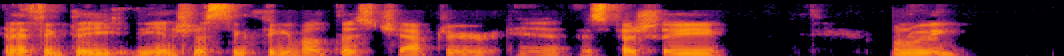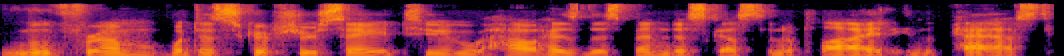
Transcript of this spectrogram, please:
And I think the the interesting thing about this chapter, uh, especially when we move from what does Scripture say to how has this been discussed and applied in the past,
